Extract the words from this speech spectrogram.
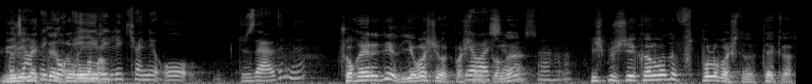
Hocam Yürümekte peki o zorlamam. eğrilik hani o düzeldi mi? Çok eğri değildi. Yavaş yavaş başladı Yavaş ona. yavaş. Aha. Hiçbir şey kalmadı. Futbola başladı tekrar.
